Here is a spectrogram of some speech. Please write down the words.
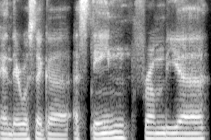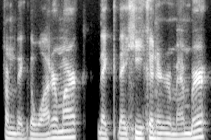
and there was like a, a stain from the uh from like the watermark, like that he couldn't remember.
